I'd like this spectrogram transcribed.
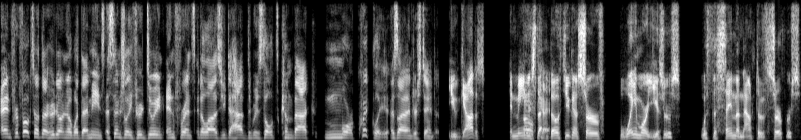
And for folks out there who don't know what that means, essentially, if you're doing inference, it allows you to have the results come back more quickly, as I understand it. You got it. It means Okay. that both you can serve way more users with the same amount of servers,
